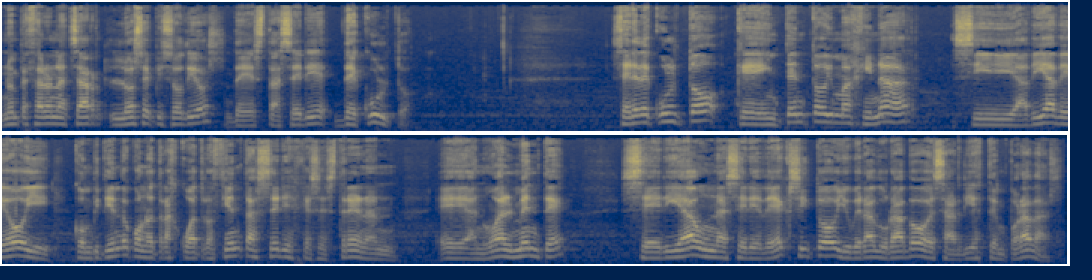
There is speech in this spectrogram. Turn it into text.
no empezaron a echar los episodios de esta serie de culto. Serie de culto que intento imaginar si a día de hoy, compitiendo con otras 400 series que se estrenan eh, anualmente, sería una serie de éxito y hubiera durado esas 10 temporadas.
